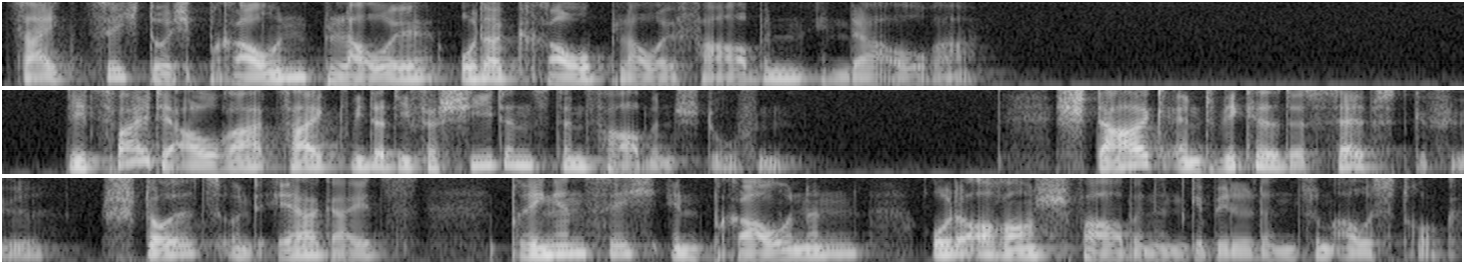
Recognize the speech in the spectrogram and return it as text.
zeigt sich durch braun-blaue oder graublaue Farben in der Aura. Die zweite Aura zeigt wieder die verschiedensten Farbenstufen. Stark entwickeltes Selbstgefühl, Stolz und Ehrgeiz bringen sich in braunen oder orangefarbenen Gebilden zum Ausdruck.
